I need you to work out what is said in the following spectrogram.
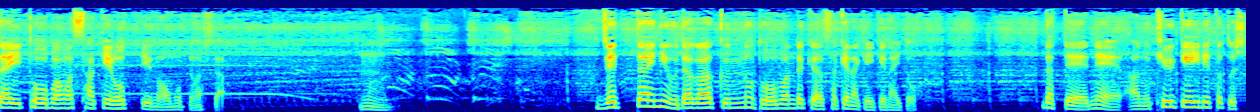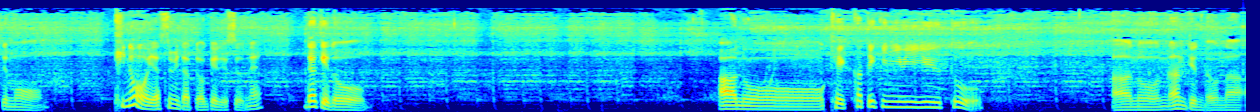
対登板は避けろっていうのは思ってました。うん。絶対に宇田川君の登板だけは避けなきゃいけないと。だってねあの休憩入れたとしても昨日は休みだったわけですよね。だけど、あのー、結果的に言うと、あのー、なんて言うんだろうな、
